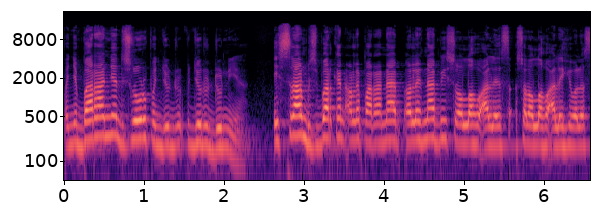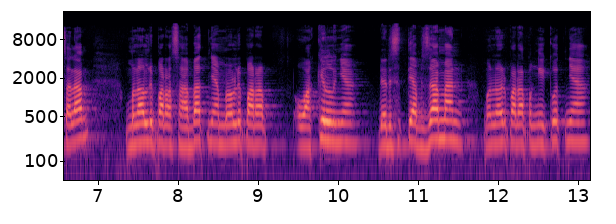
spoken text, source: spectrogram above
Penyebarannya di seluruh penjuru, penjuru dunia. Islam disebarkan oleh para nabi, oleh Nabi Shallallahu Alaihi Wasallam melalui para sahabatnya, melalui para wakilnya dari setiap zaman, melalui para pengikutnya,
